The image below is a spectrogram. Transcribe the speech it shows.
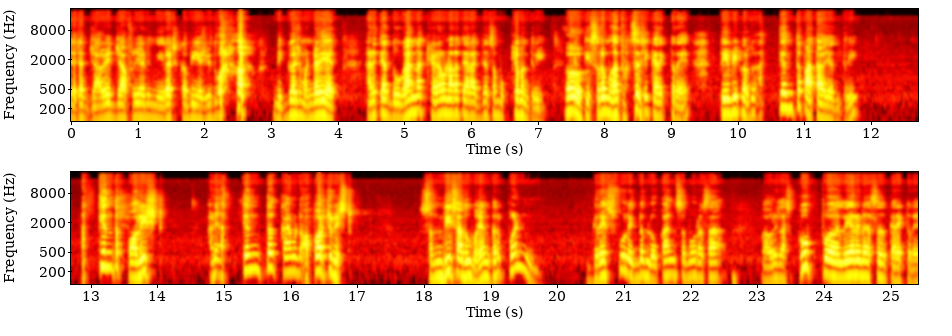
ज्याच्यात जावेद जाफरी आणि नीरज कबी अशी दोन दिग्गज मंडळी आहेत. आणि त्या दोघांना खेळवणारा त्या राज्याचा मुख्यमंत्री. हो. तिसरं महत्त्वाचं जे कॅरेक्टर आहे ते मी करतो. अत्यंत पाताळ यंत्री अत्यंत पॉलिश्ड आणि अत्यंत काय म्हणतो अपॉर्च्युनिस्ट संधी साधू भयंकर पण ग्रेसफुल एकदम लोकांसमोर असा वावरेल असं खूप लेअर्ड असं कॅरेक्टर आहे.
